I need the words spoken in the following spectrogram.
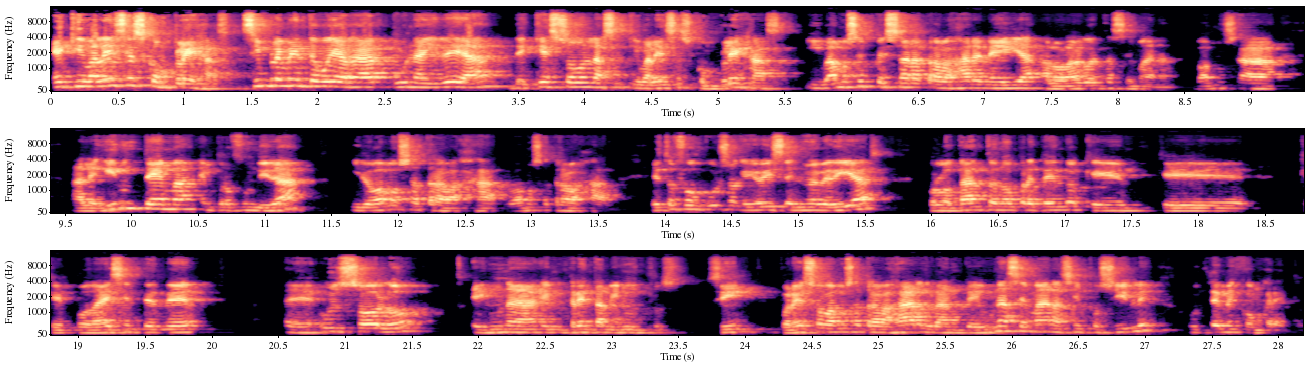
equivalencias complejas. Simplemente voy a dar una idea de qué son las equivalencias complejas y vamos a empezar a trabajar en ella a lo largo de esta semana. Vamos a, elegir un tema en profundidad y lo vamos a trabajar, vamos a trabajar. Esto fue un curso que yo hice en nueve días, por lo tanto no pretendo que, que, podáis entender eh, un solo en, una, en 30 minutos, ¿sí? Por eso vamos a trabajar durante una semana, si es posible, un tema en concreto.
